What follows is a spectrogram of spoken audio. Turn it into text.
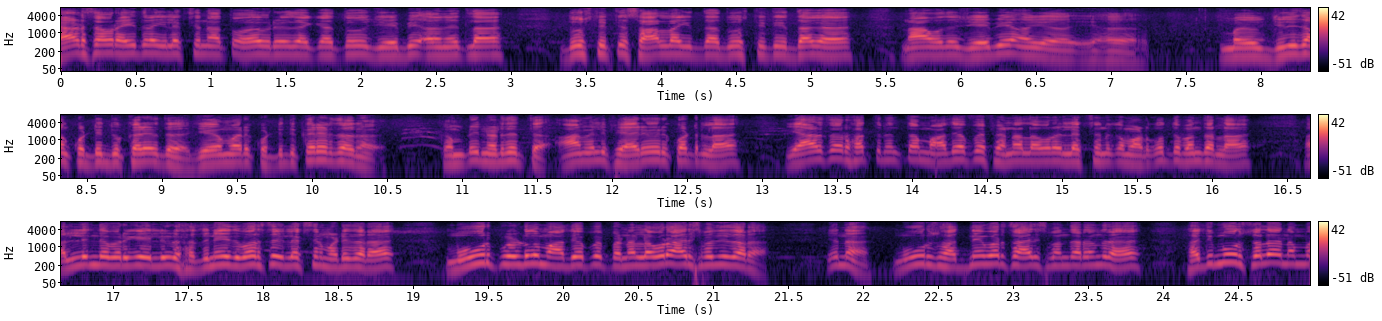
ಎರಡು ಸಾವಿರ ಐದರ ಇಲೆಕ್ಷನ್ ಆಯ್ತು ಅವಿರೋಧ ಆಯ್ತು ಜೆ ಬಿ ಏನೈತಲ್ಲ ದುಸ್ಥಿತಿ ಸಾಲ ಇದ್ದ ದುಸ್ಥಿತಿ ಇದ್ದಾಗ ನಾವು ಅದು ಜೆ ಬಿ ಜಿಲಿದಂಗೆ ಕೊಟ್ಟಿದ್ದು ಕರೆ ಇರ್ತದೆ ಜೆ ಎಂ ಆರ್ ಕೊಟ್ಟಿದ್ದು ಕರೆ ಇರ್ತದೆ ಕಂಪ್ನಿ ನಡೆದಿತ್ತು. ಆಮೇಲೆ ಫ್ಯಾರಿಯವ್ರಿಗೆ ಕೊಟ್ಟಿಲ್ಲ ಎರಡು ಸಾವಿರದ ಹತ್ತರಿಂದ ಮಾದೇವಪ್ಪ ಫೆನಲ್ ಅವರು ಎಲೆಕ್ಷನ್ಗೆ ಮಾಡ್ಕೊತ ಬಂದಲ್ಲ ಅಲ್ಲಿಂದವರೆಗೆ ಇಲ್ಲಿ ಹದಿನೈದು ವರ್ಷ ಇಲೆಕ್ಷನ್ ಮಾಡಿದ್ದಾರೆ ಮೂರು ಪೀರಿಯಡ್ದು ಮಾದೇವಪ್ಪ ಪೆನಲ್ ಅವರು ಆರಿಸಿ ಬಂದಿದ್ದಾರೆ ಏನು ಮೂರು ಹದಿನೈದು ವರ್ಷ ಆರಿಸಿ ಬಂದಾರಂದ್ರೆ ಹದಿಮೂರು ಸಲ ನಮ್ಮ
